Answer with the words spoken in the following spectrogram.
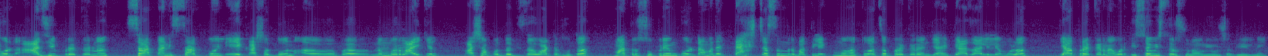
कोर्ट आज ही प्रकरणं सात आणि सात पॉईंट एक अशा दोन नंबरला ऐकेल. अशा पद्धतीचं वाटत होतं. मात्र सुप्रीम कोर्टामध्ये टॅक्सच्या संदर्भातील एक महत्त्वाचं प्रकरण जे आहे ते आज आलेल्यामुळं या प्रकरणावरती सविस्तर सुनावणी होऊ शकलेली नाही.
